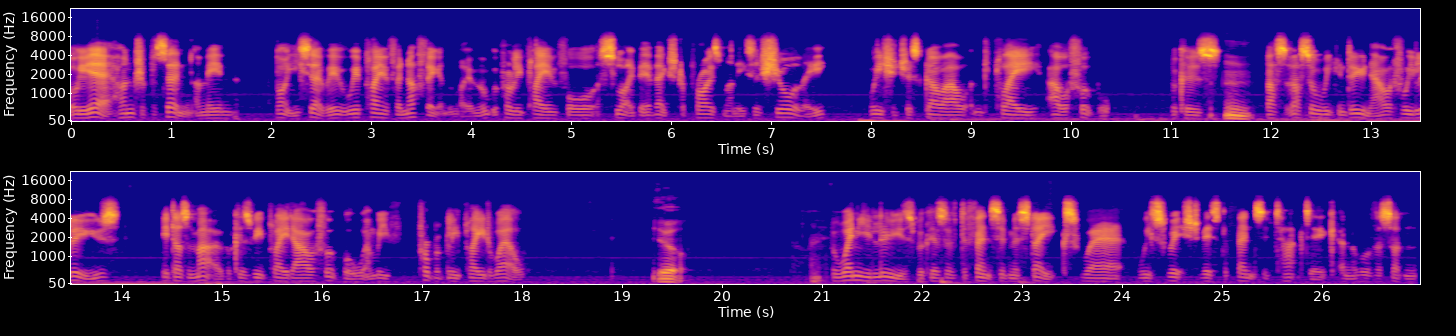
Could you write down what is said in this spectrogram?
Oh yeah, hundred percent. I mean, like you said, we, we're playing for nothing at the moment. We're probably playing for a slight bit of extra prize money. So surely we should just go out and play our football because Mm. that's that's all we can do now. If we lose, it doesn't matter because we played our football and we've probably played well. Yeah. But when you lose because of defensive mistakes, where we switch to this defensive tactic and all of a sudden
